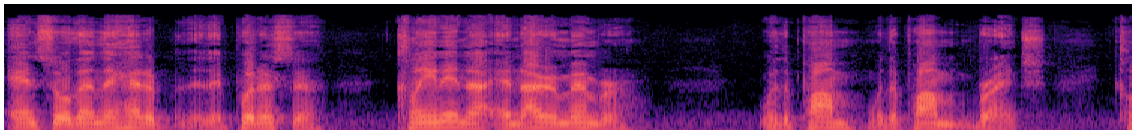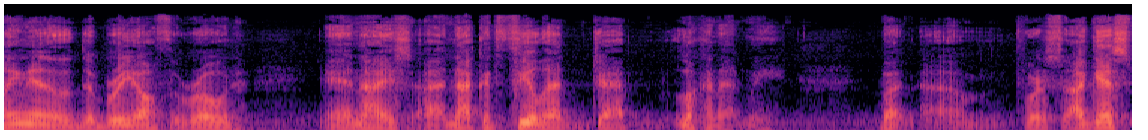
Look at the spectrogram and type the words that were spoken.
And so then they had to, they put us to clean it, and I, and I remember with a palm, with a palm branch, cleaning the debris off the road, and I, and I could feel that Jap looking at me. But um, first, I guess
